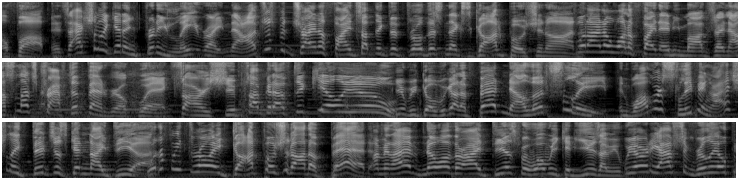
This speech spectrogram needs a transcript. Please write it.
myself up. It's actually getting pretty late right now. I've just been trying to find something to throw this next god potion on. But I don't want to fight any mobs right now, so let's craft a bed real quick. Sorry, Shoops, I'm gonna have to kill you. Here we go. We got a bed now. Let's sleep. And while we're sleeping, I actually did just get an idea. What if we throw a god potion on a bed? I mean, I have no other ideas for what we could use. I mean, we already have some really OP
